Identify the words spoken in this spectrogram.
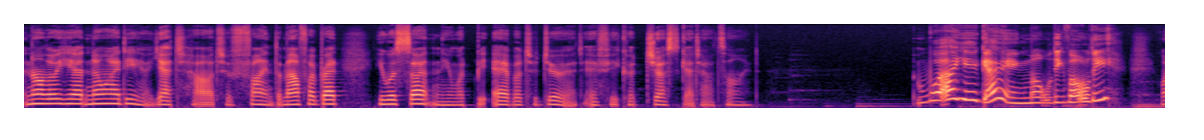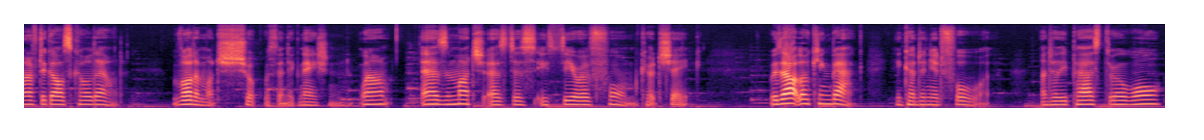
and although he had no idea yet how to find the Malfoy bread, he was certain he would be able to do it if he could just get outside. Where are you going, Moldy Voldy? One of the girls called out. Voldemort shook with indignation. Well, as much as this ethereal form could shake. Without looking back, he continued forward until he passed through a wall,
